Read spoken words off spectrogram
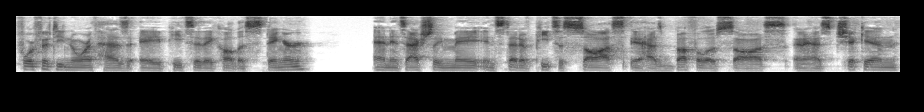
450 North has a pizza they call the Stinger, and it's actually made instead of pizza sauce, it has buffalo sauce, and it has chicken,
